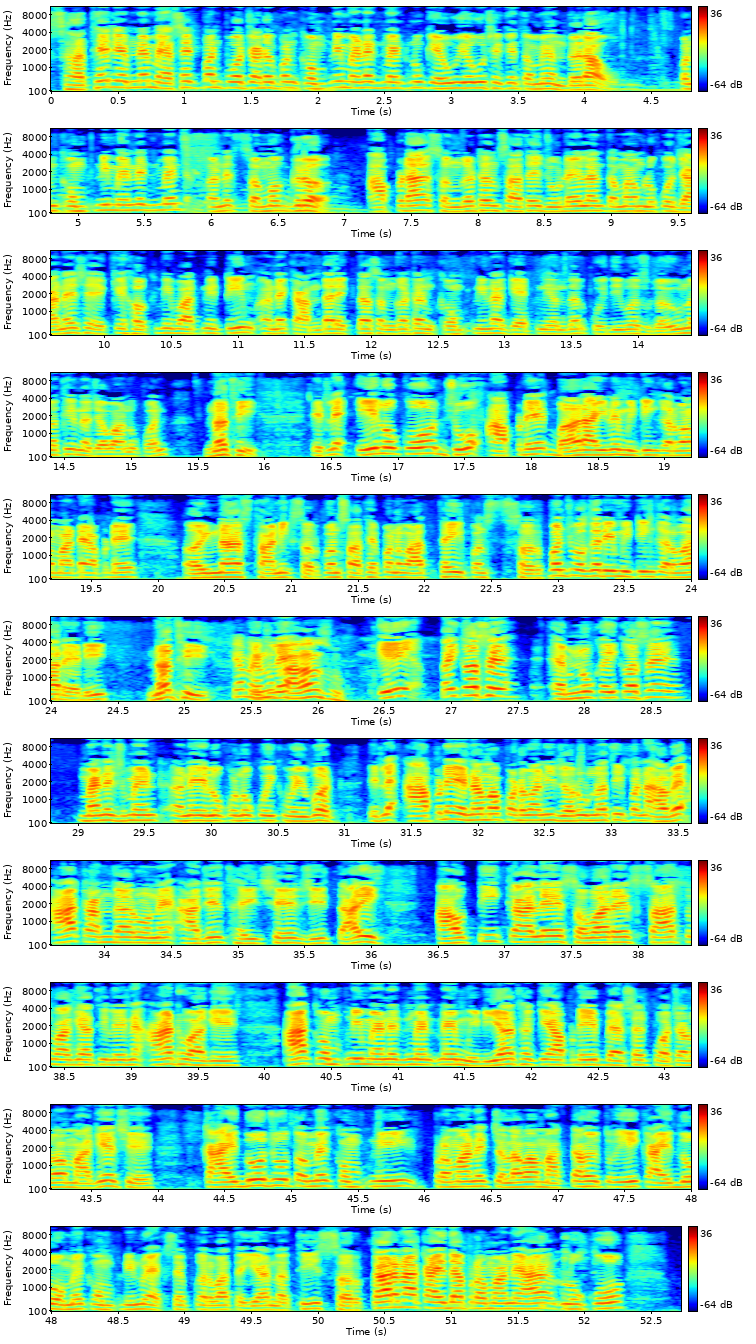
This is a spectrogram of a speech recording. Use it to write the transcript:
સાથે જ એમને મેસેજ પણ પહોંચાડ્યો, પણ કંપની મેનેજમેન્ટનું કહેવું એવું છે કે તમે અંદર આવો. પણ કંપની મેનેજમેન્ટ અને સમગ્ર આપણા સંગઠન સાથે જોડાયેલા તમામ લોકો જાણે છે કે હકની વાતની ટીમ અને કામદાર એકતા સંગઠન કંપનીના ગેટની અંદર કોઈ દિવસ ગયું નથી અને જવાનું પણ નથી. એટલે એ લોકો જો આપણે બહાર આવીને મિટિંગ કરવા માટે આપણે અહીંના સ્થાનિક સરપંચ સાથે પણ વાત થઈ, પણ સરપંચ વગર એ મિટિંગ કરવા રેડી નથી. કારણ શું? એ કંઈક હશે એમનું કંઈક હશે મેનેજમેન્ટ અને એ લોકોનો કોઈક વહીવટ. એટલે આપણે એનામાં પડવાની જરૂર નથી પણ હવે આ કામદારોને આજે થઈ છે જે તારીખ. આવતીકાલે સવારે સાત વાગ્યાથી લઈને આઠ વાગે આ કંપની મેનેજમેન્ટને મીડિયા થકી આપણે એ મેસેજ પહોંચાડવા માગીએ છીએ. કાયદો જો તમે કંપની પ્રમાણે ચલાવવા માંગતા હોય તો એ કાયદો અમે કંપનીનો એક્સેપ્ટ કરવા તૈયાર નથી. સરકારના કાયદા પ્રમાણે આ લોકો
